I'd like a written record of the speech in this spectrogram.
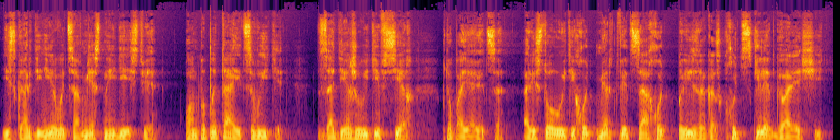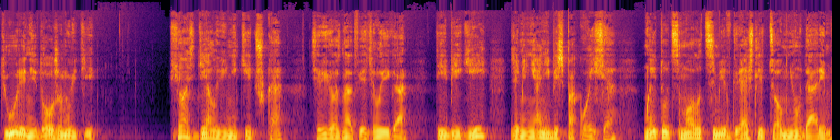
и скоординировать совместные действия. Он попытается выйти. Задерживайте всех, кто появится. Арестовывайте хоть мертвеца, хоть призрака, хоть скелет говорящий. Тюря не должен уйти. «Все сделаю, Никитушка», серьезно ответила Ига. «Ты беги, за меня не беспокойся. Мы тут с молодцами в грязь лицом не ударим.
